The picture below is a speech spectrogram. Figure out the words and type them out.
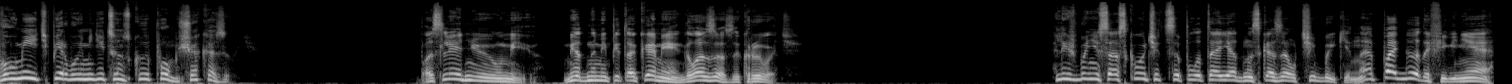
вы умеете первую медицинскую помощь оказывать? Последнюю умею. Медными пятаками глаза закрывать. Лишь бы не соскучиться, плотоядно сказал Чебыкин. А погода фигня.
